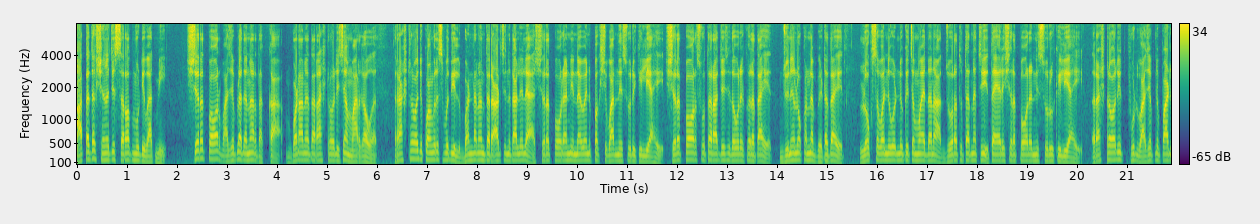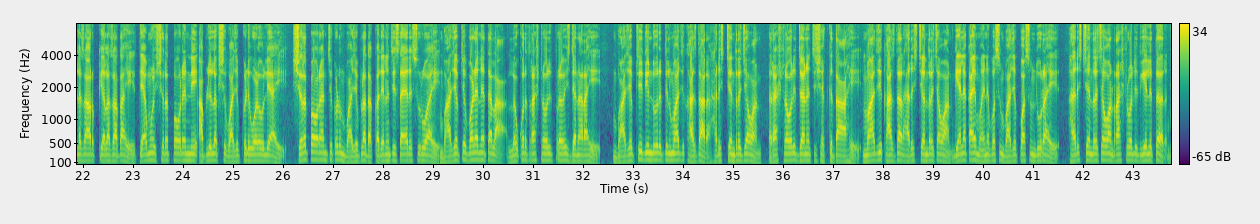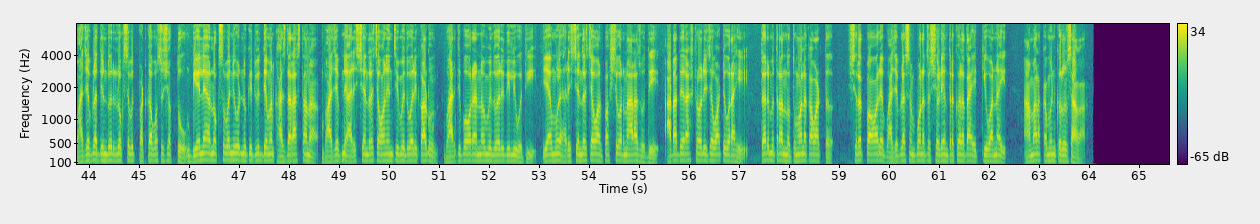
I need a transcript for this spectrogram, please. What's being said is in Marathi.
आताच्या क्षणाची सर्वात मोठी बातमी. शरद पवार भाजपला देणार धक्का बडा नेता राष्ट्रवादीच्या मार्गावर. राष्ट्रवादी काँग्रेसमधील बंडानंतर अडचणीत आलेल्या शरद पवार यांनी नव्याने पक्ष बांधणी सुरू केली आहे. शरद पवार स्वतः राज्याचे दौरे करत आहेत जुन्या लोकांना भेटत आहेत. लोकसभा निवडणुकीच्या मैदानात जोरात उतरण्याची तयारी शरद पवार यांनी सुरू केली आहे. राष्ट्रवादीत फूट भाजपने पाडल्याचा आरोप केला जात आहे. त्यामुळे शरद पवार यांनी आपले लक्ष भाजपकडे वळवले आहे. शरद पवार यांच्याकडून भाजपला धक्का देण्याची तयारी सुरू आहे. भाजपच्या बड्या नेत्याला लवकरच राष्ट्रवादीत प्रवेश देणार आहे. भाजपचे दिंडोरीतील माजी खासदार हरिश्चंद्र चव्हाण राष्ट्रवादीत जाण्याची शक्यता आहे. माजी खासदार हरिश्चंद्र चव्हाण गेल्या काही महिन्यापासून भाजपपासून दूर आहे. हरिश्चंद्र चव्हाण राष्ट्रवादीत गेले तर भाजपला दिंडोरी लोकसभेत फटका बसू शकतो. गेल्या लोकसभा निवडणुकीत विद्यमान खासदार असताना भाजपने हरिश्चंद्र चव्हाण यांची उमेदवारी काढून भारती पवार यांना उमेदवारी दिली होती. यामुळे हरिश्चंद्र चव्हाण पक्षावर नाराज होते. आता ते राष्ट्रवादीच्या वाटेवर आहे. तर मित्रांनो तुम्हाला काय वाटतं? शरद पवार हे भाजपला संपवण्याचं षडयंत्र करत आहेत किंवा नाहीत? आम्हाला कमेंट करून सांगा.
